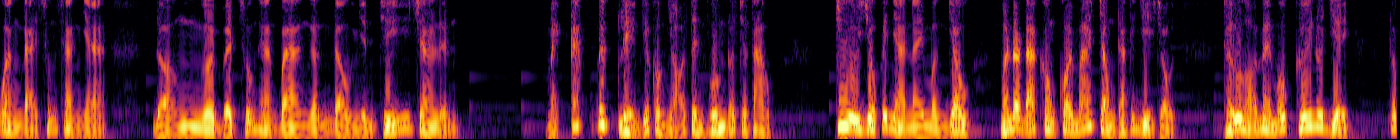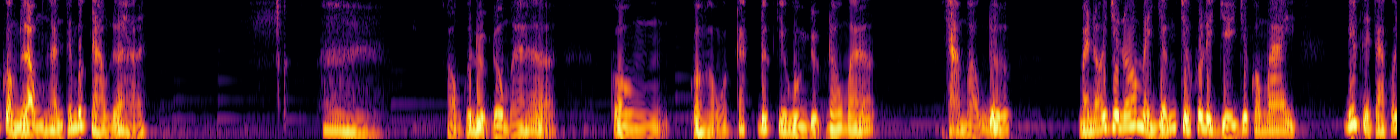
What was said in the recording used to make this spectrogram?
quăng đại xuống sàn nhà, đoạn người bệt xuống hàng ba ngẩng đầu nhìn Chí ra lệnh. Mày cắt đứt liền với con nhỏ tên Huân đó cho tao. Chưa vô cái nhà này mần dâu mà nó đã không coi má chồng ra cái gì rồi. Thử hỏi mai mốt cưới nó về, nó còn lộng hành tới mức nào nữa hả? không có được đâu má à. Con, con không có cắt đứt với Quân được đâu má. Sao mà không được? Mày nói với nó mày vẫn chưa có ly dị với con Mai. Biết người ta có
